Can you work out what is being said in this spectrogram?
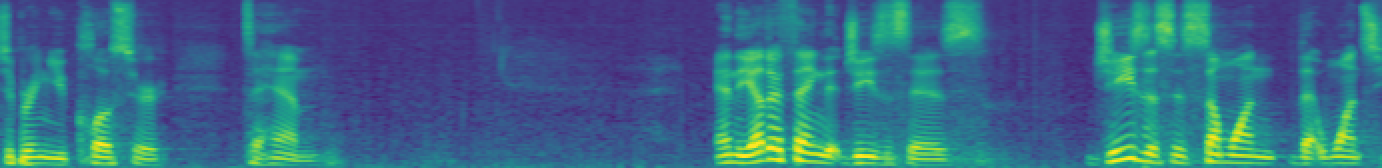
to bring you closer to him. And the other thing that Jesus is, Jesus is someone that wants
